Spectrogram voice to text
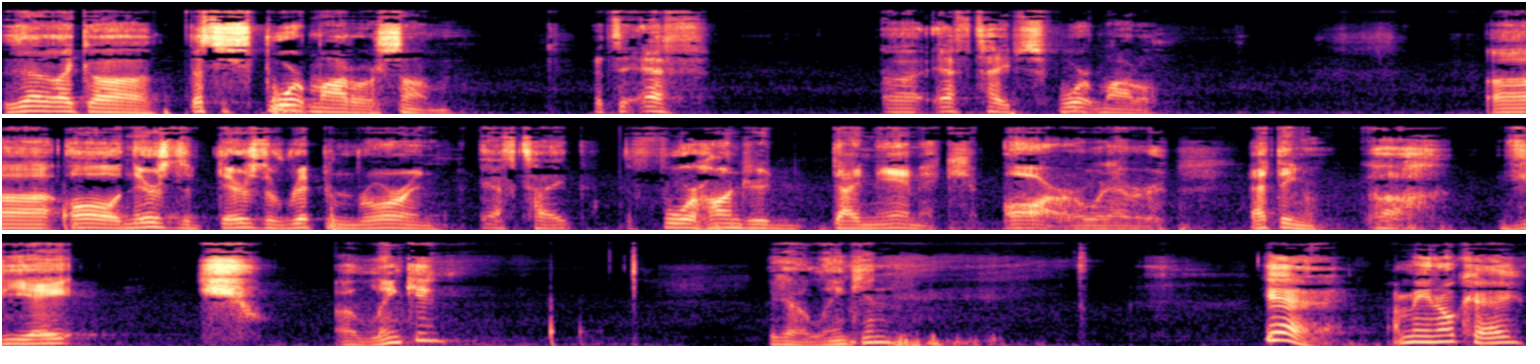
Is that like a, that's a sport model or something? That's an F, uh, F-type sport model. Uh, oh, and there's the, there's the rip and roaring F-type. The 400 dynamic R or whatever. That thing, uh, V8. Whew. A Lincoln? They got a Lincoln? Yeah, I mean, okay.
